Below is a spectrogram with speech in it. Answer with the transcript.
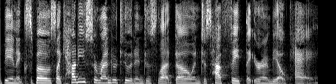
being exposed. Like, how do you surrender to it and just let go and just have faith that you're going to be okay?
